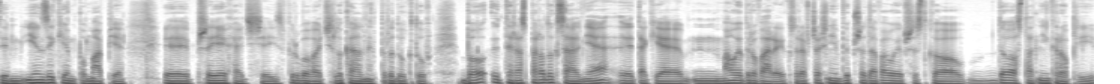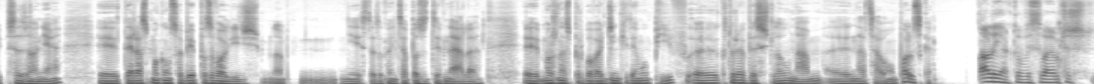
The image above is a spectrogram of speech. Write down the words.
tym językiem po mapie y, przejechać się i spróbować lokalnych produktów, bo teraz paradoksalnie y, takie mm, małe browary, które wcześniej wyprzedawały wszystko do ostatniej kropli w sezonie, y, teraz mogą sobie pozwolić, no, nie jest to do końca pozytywne, ale można spróbować dzięki temu piw, które wyślą nam na całą Polskę. Ale jak to wysyłają? Przecież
